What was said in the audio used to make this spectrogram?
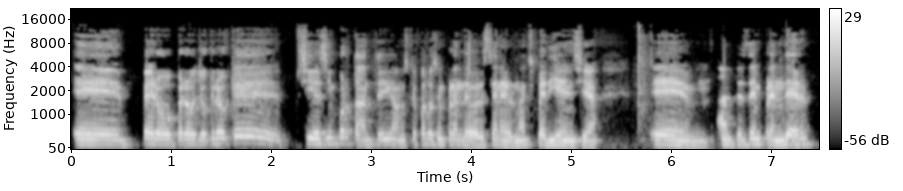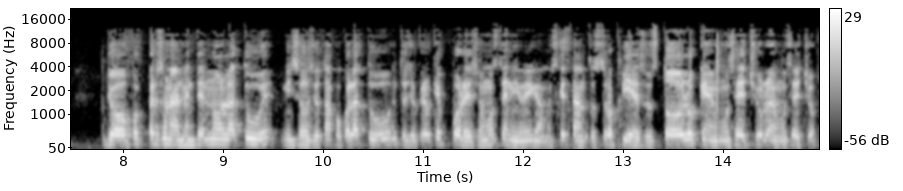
eh, pero, pero yo creo que sí es importante, digamos que para los emprendedores tener una experiencia eh, antes de emprender, yo personalmente no la tuve, mi socio tampoco la tuvo, entonces yo creo que por eso hemos tenido, digamos que tantos tropiezos, todo lo que hemos hecho lo hemos hecho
